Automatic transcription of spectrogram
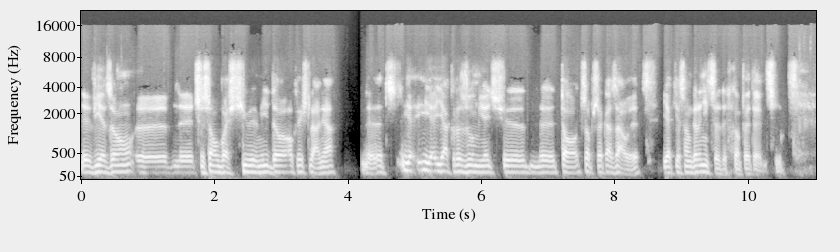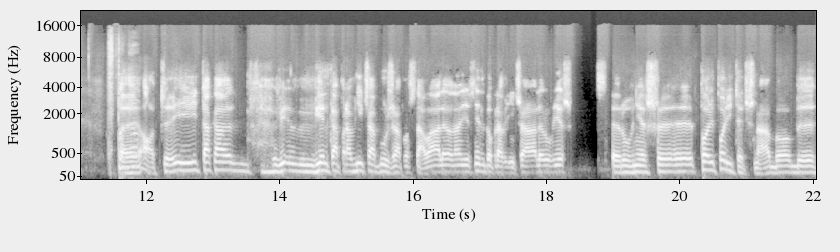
wiedzą, y, y, czy są właściwymi do określania, y, jak rozumieć to, co przekazały, jakie są granice tych kompetencji. E, Od. I taka wielka prawnicza burza powstała, ale ona jest nie tylko prawnicza, ale również, również polityczna, bo by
